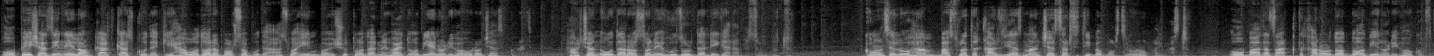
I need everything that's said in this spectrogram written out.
او پیش از این اعلام کرد که از کودکی هوادار بارسا بوده است و این باعث شد تا در نهایت آبی ها او را جذب کند. هرچند او در آستانه حضور در لیگ عربستان بود. کانسلو هم به صورت قرضی از منچستر سیتی به بارسلونا پیوست. او بعد از عقد قرارداد با آبی اناری ها گفت.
